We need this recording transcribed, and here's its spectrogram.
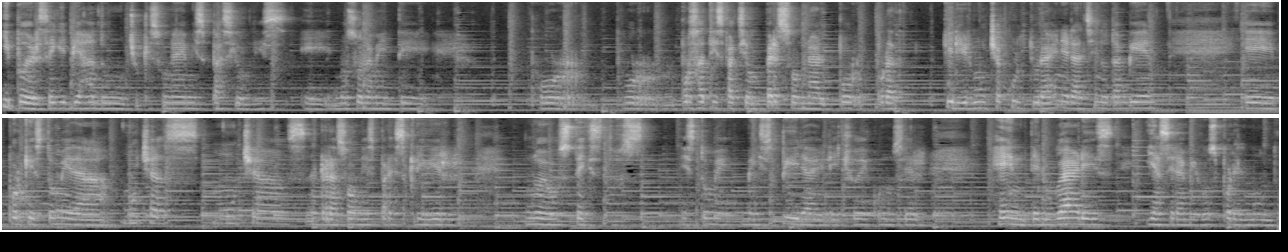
y poder seguir viajando mucho, que es una de mis pasiones, eh, no solamente por, por, satisfacción personal, por, por, adquirir mucha cultura general, sino también eh, porque esto me da muchas, muchas razones para escribir nuevos textos. Esto me, me inspira el hecho de conocer gente, lugares y hacer amigos por el mundo.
